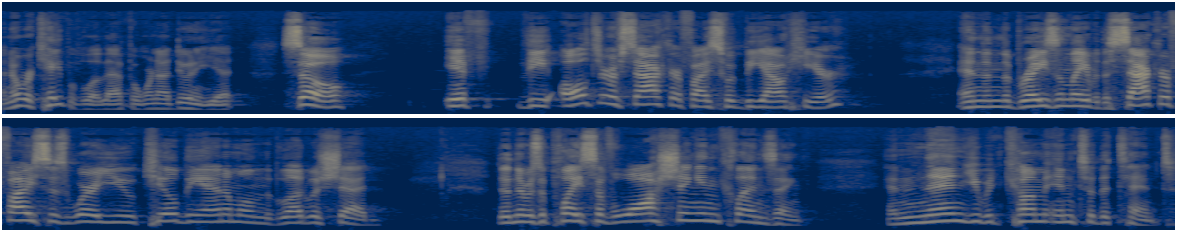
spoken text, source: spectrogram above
I know we're capable of that, but we're not doing it yet. So, if the altar of sacrifice would be out here, and then the brazen laver, the sacrifice is where you killed the animal and the blood was shed. Then there was a place of washing and cleansing, and then you would come into the tent.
